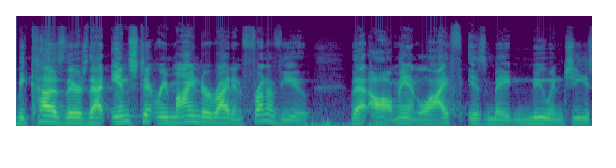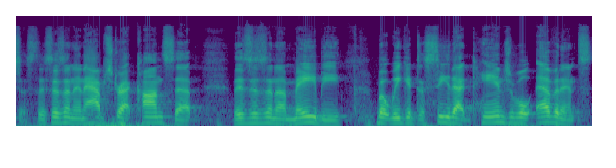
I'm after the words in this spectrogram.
because there's that instant reminder right in front of you that, oh man, life is made new in Jesus. This isn't an abstract concept, this isn't a maybe, but we get to see that tangible evidence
